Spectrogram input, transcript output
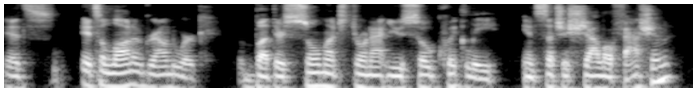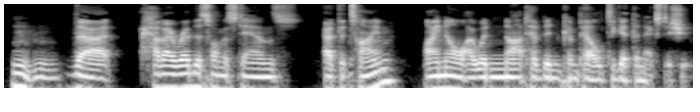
It's it's a lot of groundwork, but there's so much thrown at you so quickly in such a shallow fashion hmm that had I read this on the stands at the time, I know I would not have been compelled to get the next issue.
